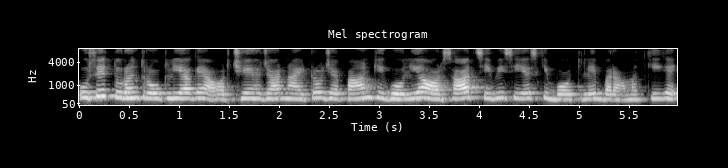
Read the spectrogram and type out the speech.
उसे तुरंत रोक लिया गया और 6000 नाइट्रोजेपान की गोलियाँ और सात सीबीसीएस की बोतलें बरामद की गई।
